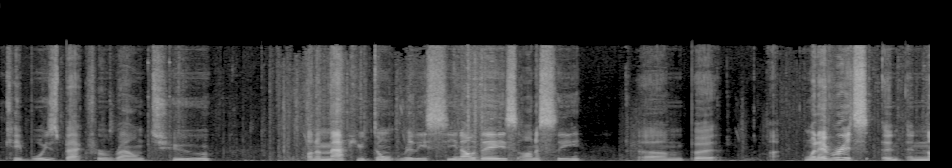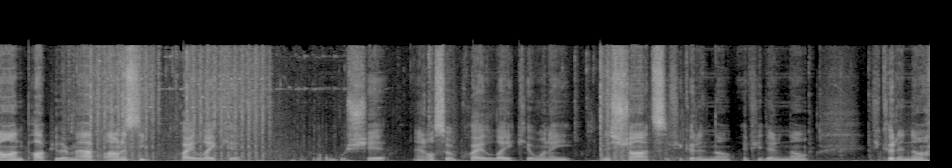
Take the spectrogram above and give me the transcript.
Okay, boys, back for round two. On a map you don't really see nowadays, honestly. Um, but whenever it's a, a non-popular map, I honestly quite like it. Oh shit. And also quite like it when I miss shots, if you couldn't know. If you didn't know. If you couldn't know.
